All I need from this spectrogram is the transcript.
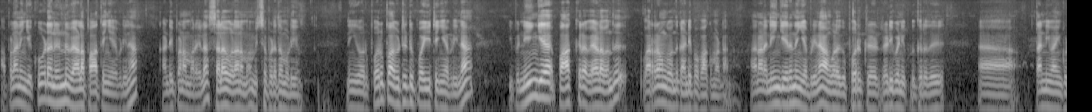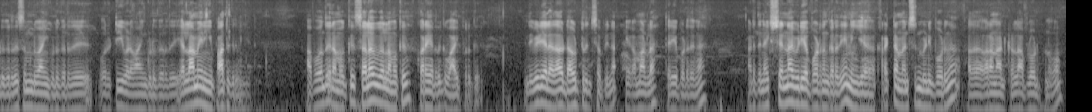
அப்போல்லாம் நீங்கள் கூட நின்று வேலை பார்த்தீங்க அப்படின்னா கண்டிப்பான முறையில் செலவுகளை நம்ம மிச்சப்படுத்த முடியும். நீங்கள் ஒரு பொறுப்பாக விட்டுட்டு போயிட்டீங்க அப்படின்னா இப்போ நீங்கள் பார்க்குற வேலை வந்து வர்றவங்க வந்து கண்டிப்பாக பார்க்க மாட்டாங்க. அதனால் நீங்கள் இருந்தீங்க அப்படின்னா அவங்களுக்கு பொருட்கள் ரெடி பண்ணி கொடுக்குறது தண்ணி வாங்கி கொடுக்குறது சிமெண்ட் வாங்கி கொடுக்குறது ஒரு டீ வடை வாங்கி கொடுக்குறது எல்லாமே நீங்கள் பார்த்துக்குருவீங்க அப்போ வந்து நமக்கு செலவுகள் நமக்கு குறையிறதுக்கு வாய்ப்பு இருக்குது இந்த வீடியோவில் ஏதாவது டவுட் இருந்துச்சு அப்படின்னா நீங்கள் கமெண்டில் தெரியப்படுதுங்க அடுத்து நெக்ஸ்ட் என்ன வீடியோ போடுறதுங்கிறதையும் நீங்கள் கரெக்டாக மென்ஷன் பண்ணி போடுங்க. அதை வர நாட்களில் அப்லோட் பண்ணுவோம்.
